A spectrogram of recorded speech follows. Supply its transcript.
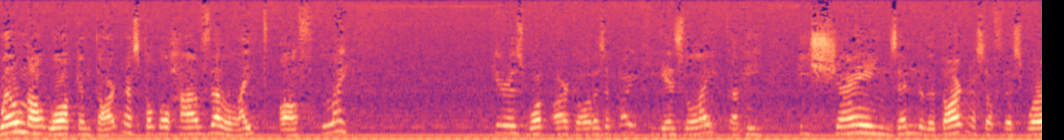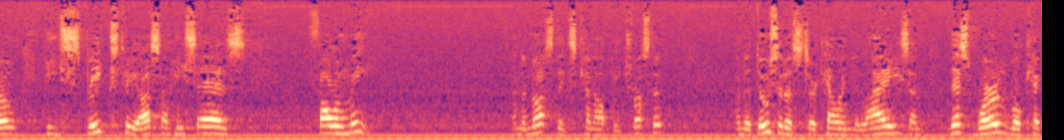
will not walk in darkness, but will have the light of life. Here is what our God is about. He is light, and He, he shines into the darkness of this world. He speaks to us, and He says, Follow me. And the Gnostics cannot be trusted, and the Docetists are telling you lies, and this world will kick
